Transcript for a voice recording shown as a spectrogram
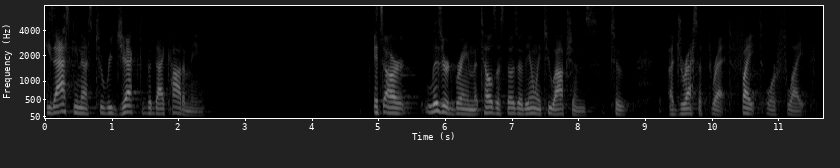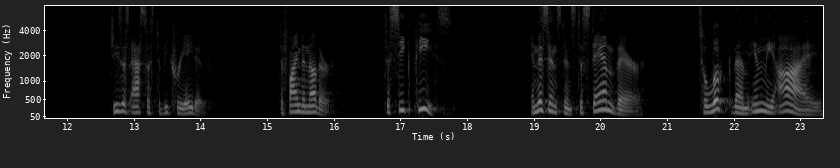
He's asking us to reject the dichotomy. It's our lizard brain that tells us those are the only two options to address a threat fight or flight. Jesus asks us to be creative, to find another, to seek peace. In this instance, to stand there, to look them in the eye,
